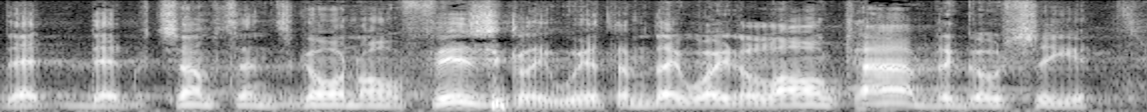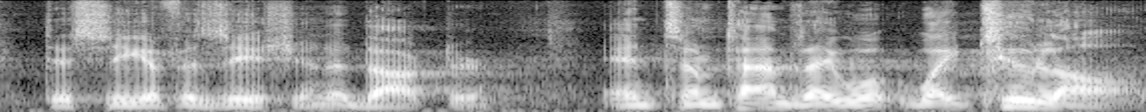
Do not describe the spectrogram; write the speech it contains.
that, that something's going on physically with them. They wait a long time to go see, to see a physician, a doctor. And sometimes they wait too long.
